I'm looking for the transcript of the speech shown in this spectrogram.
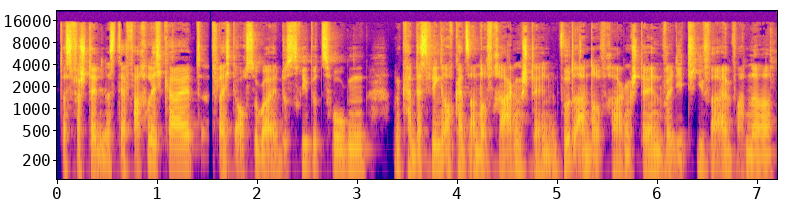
das Verständnis der Fachlichkeit, vielleicht auch sogar industriebezogen und kann deswegen auch ganz andere Fragen stellen und wird andere Fragen stellen, weil die Tiefe einfach eine,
